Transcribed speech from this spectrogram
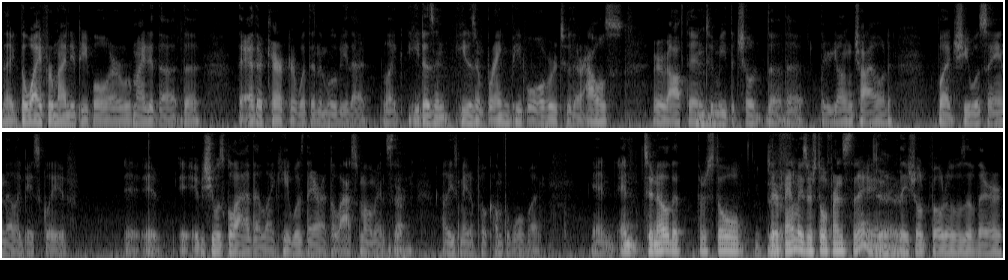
like the wife reminded people or reminded the the the other character within the movie that like he doesn't he doesn't bring people over to their house very often to Mhm. meet the child the, the their young child, but she was saying that like basically if it, it, it she was glad that like he was there at the last moments Yeah. that at least made him feel comfortable, but and and to know that they're still their families are still friends today. Yeah. Mm-hmm. They showed photos of their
